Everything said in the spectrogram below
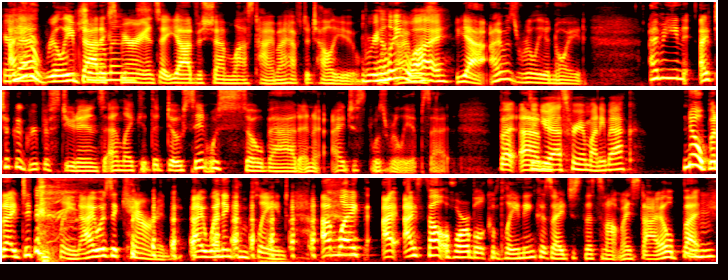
Hear I had a that, really bad Germans? experience at Yad Vashem last time. I have to tell you. Really? Was- Why? yeah, I was really annoyed. I mean, I took a group of students, and like the docent was so bad, and I just was really upset. But um, Did you ask for your money back? No, but I did complain. I was a Karen. I went and complained. I'm like, I, I felt horrible complaining because I just, that's not my style. But Mhm.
